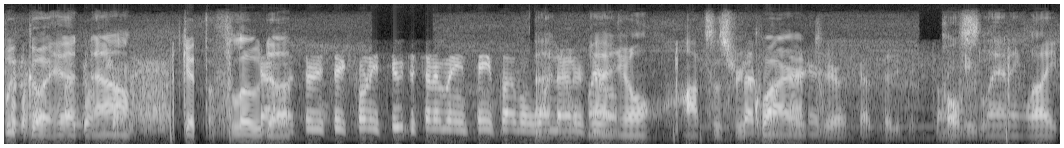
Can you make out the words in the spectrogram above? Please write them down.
We can go ahead now, get the flow Tower done. 3622, descend and maintain oh oh Manual, 50190. manual, HOTS is required. Oh Pulse landing light.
